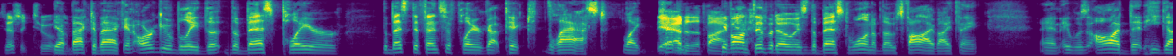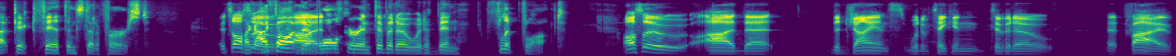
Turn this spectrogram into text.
especially two of Yeah, them. back to back. And arguably the the best player, the best defensive player got picked last. Like yeah, Kevin out of the five. Kayvon yeah. Thibodeaux is the best one of those five, I think. And it was odd that he got picked fifth instead of first. It's also like I thought that Walker and Thibodeaux would have been flip flopped. also odd that the Giants would have taken Thibodeaux at five,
